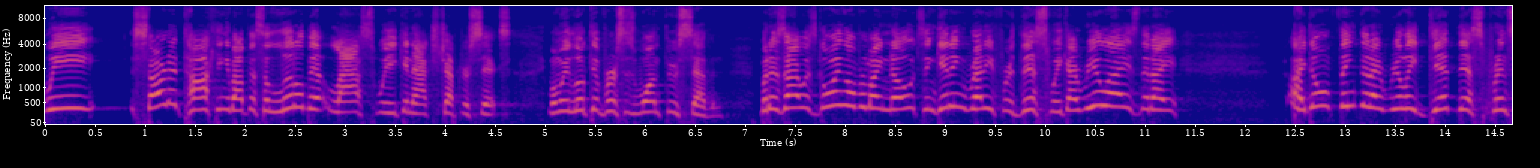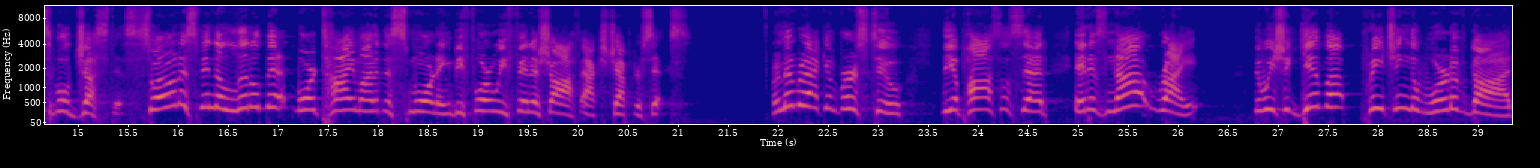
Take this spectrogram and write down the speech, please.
We started talking about this a little bit last week in Acts chapter 6 when we looked at verses 1 through 7. But as I was going over my notes and getting ready for this week, I realized that I I don't think that I really did this principle justice. So I want to spend a little bit more time on it this morning before we finish off Acts chapter 6. Remember back in verse 2, the apostle said, It is not right that we should give up preaching the Word of God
